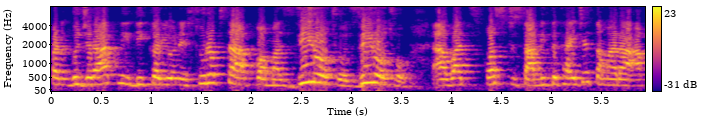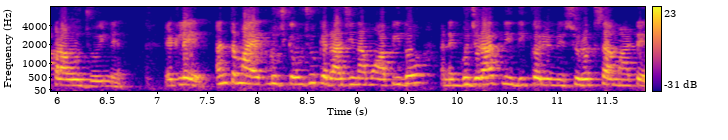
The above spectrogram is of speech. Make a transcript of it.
પણ ગુજરાતની દીકરીઓને સુરક્ષા આપવામાં ઝીરો છો ઝીરો છો. આ વાત સ્પષ્ટ સાબિત થાય છે તમારા આંકડાઓ જોઈને. એટલે અંતમાં એટલું જ કહું છું કે રાજીનામું આપી દો અને ગુજરાતની દીકરીઓની સુરક્ષા માટે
